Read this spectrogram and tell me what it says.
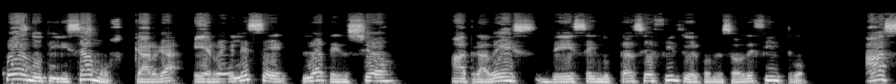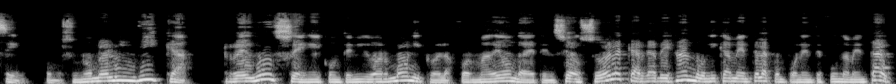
Cuando utilizamos carga RLC, la tensión a través de esa inductancia de filtro y el condensador de filtro hacen, como su nombre lo indica, reducen el contenido armónico de la forma de onda de tensión sobre la carga, dejando únicamente la componente fundamental.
